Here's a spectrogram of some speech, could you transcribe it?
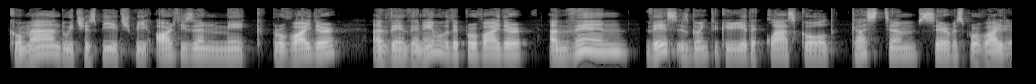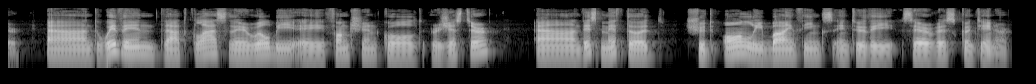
command, which is PHP artisan make provider and then the name of the provider. And then this is going to create a class called custom service provider. And within that class, there will be a function called register. And this method should only bind things into the service container.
